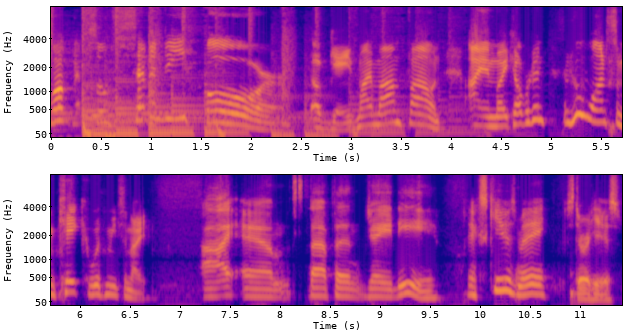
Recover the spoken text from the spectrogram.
welcome to episode 74 of Games My Mom Found. I am Mike Albertin, and who wants some cake with me tonight? I am Stefan JD. Excuse me, Stuart Hughes.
